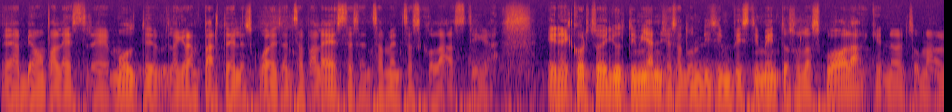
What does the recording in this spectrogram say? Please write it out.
eh, abbiamo palestre, molte, la gran parte delle scuole senza palestre, senza mensa scolastica. E nel corso degli ultimi anni c'è stato un disinvestimento sulla scuola, che insomma,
